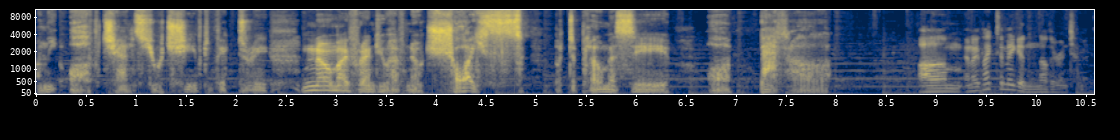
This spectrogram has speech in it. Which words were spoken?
on the off chance you achieved victory. No, my friend, you have no choice but diplomacy or battle. Um, and I'd like to make another intimidate.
